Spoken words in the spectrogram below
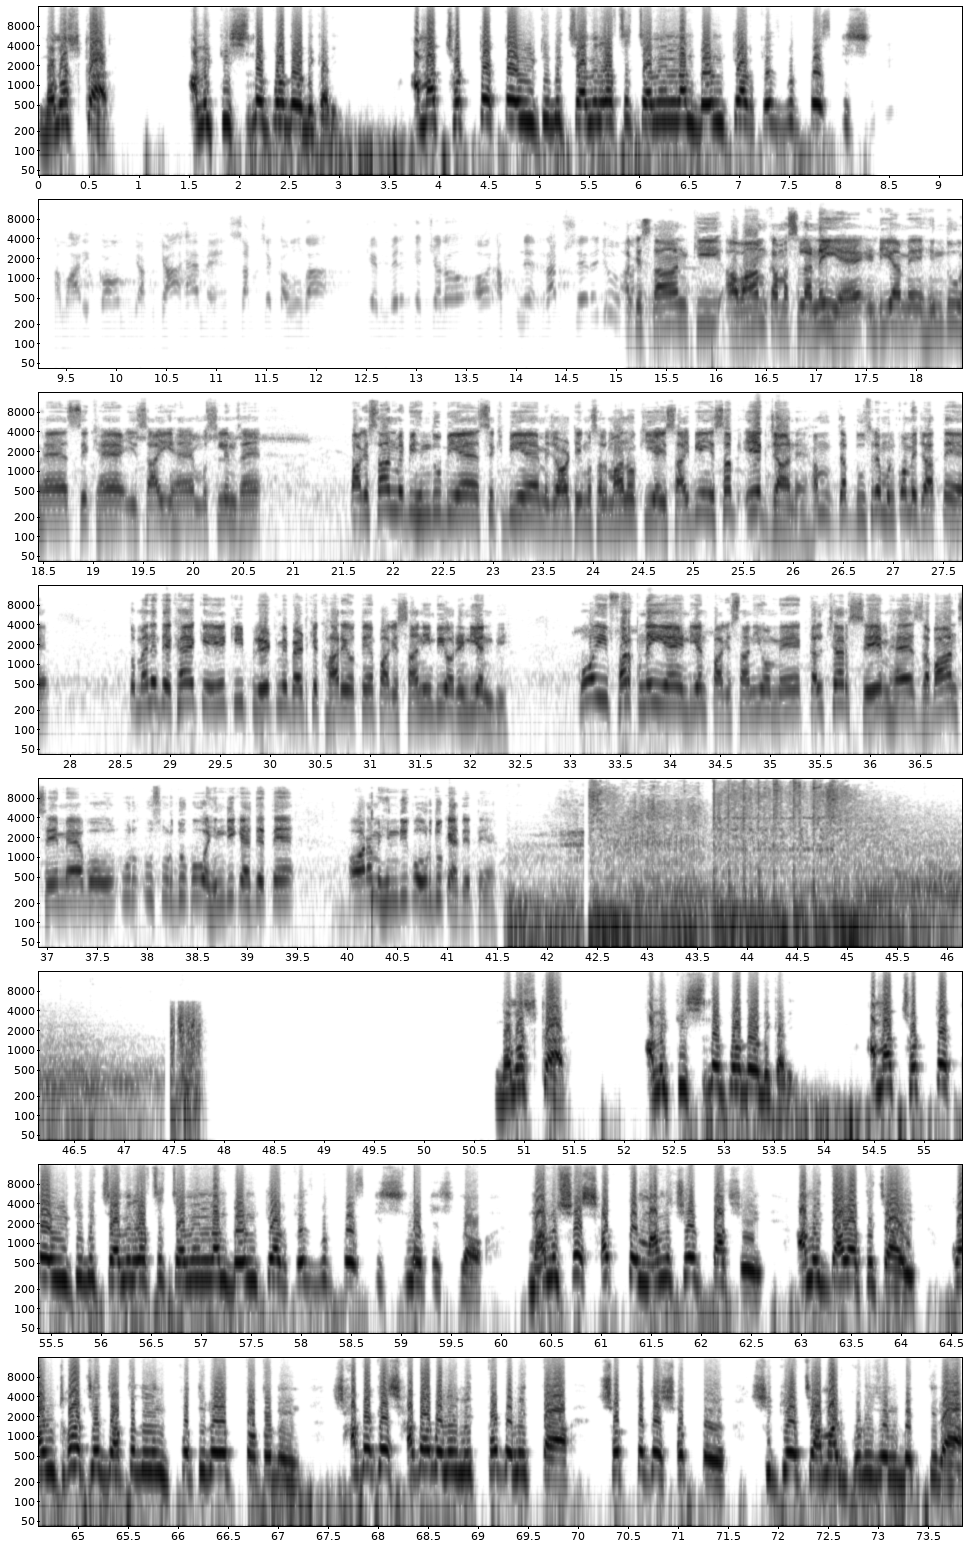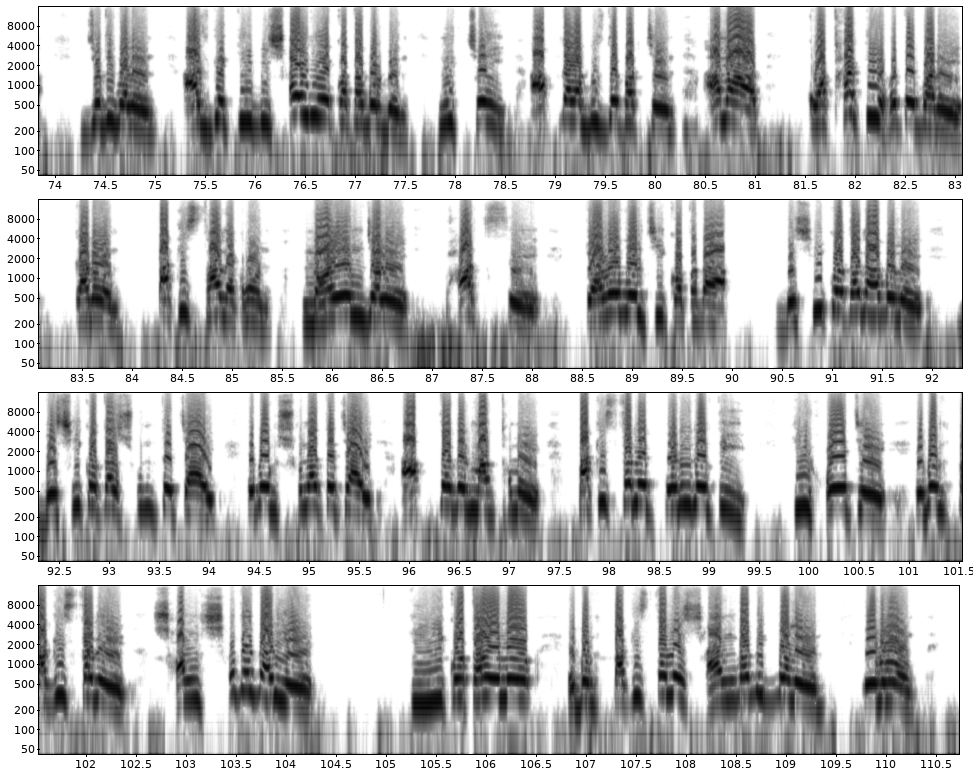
নমস্কার আমি কৃষ্ণপদ অধিকারী। আমার ছোট্ট একটা ইউটিউবে চ্যানেল আছে চ্যানেল নাম don't care Facebook page Krishna. ہماری قوم یکجا ہے میں ان سب سے کہوں گا کہ مل کے چلو اور اپنے رب سے رجوع پاکستان کی عوام کا مسئلہ نہیں ہے انڈیا میں ہندو ہیں سکھ ہیں عیسائی ہیں مسلم ہیں پاکستان میں بھی ہندو بھی ہیں سکھ بھی ہیں میجورٹی مسلمانوں کی ہے عیسائی بھی ہیں یہ سب ایک جان ہے ہم جب دوسرے ملکوں میں جاتے ہیں تو میں نے دیکھا ہے کہ ایک ہی پلیٹ میں بیٹھ کے کھا رہے ہوتے ہیں پاکستانی بھی اور انڈین بھی۔ کوئی فرق نہیں ہے انڈین پاکستانیوں میں، کلچر سیم ہے، زبان سیم ہے، وہ اس اردو کو وہ ہندی کہہ دیتے ہیں اور ہم ہندی کو اردو کہہ دیتے ہیں۔ نمسکار নমস্কার کشن কৃষ্ণপদ অধিকারী আমার ছোট্ট একটা ইউটিউব চ্যানেল আছে চ্যানেল নাম don't care Facebook page Krishna Krishna. মানুষের স্বার্থে, মানুষের পাশে আমি দাঁড়াতে চাই। কণ্ঠ আছে যতদিন, প্রতিরোধ ততদিন। সাদাকে সাদা বলি, মিথ্যাকে মিথ্যা, সত্যকে সত্য শিখিয়েছে আমার গুরুজন ব্যক্তিরা। যদি বলেন, আজকে কি বিষয় নিয়ে কথা বলবেন? নিশ্চয়ই আপনারা বুঝতে পারছেন, আমার কথা কি হতে পারে? কারণ পাকিস্তান এখন নয়ন জলে ভাসছে। কেন বলছি কথাটা? বেশি কথা না বলে বেশি কথা শুনতে চাই এবং শোনাতে চাই আপনাদের মাধ্যমে পাকিস্তানের পরিণতি কি হয়েছে এবং পাকিস্তানে সংসদে দাঁড়িয়ে কি কথা হলো এবং পাকিস্তানের সাংবাদিক বলেন এবং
